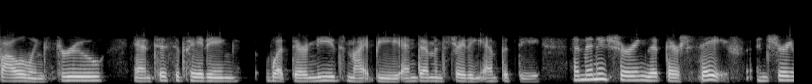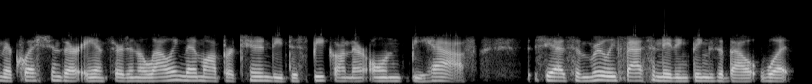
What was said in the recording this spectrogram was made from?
following through, anticipating what their needs might be and demonstrating empathy, and then ensuring that they're safe, ensuring their questions are answered, and allowing them opportunity to speak on their own behalf. She has some really fascinating things about what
